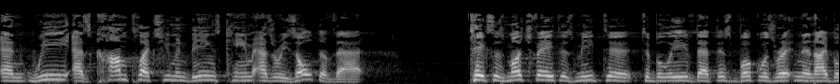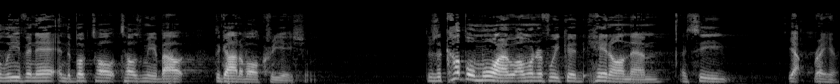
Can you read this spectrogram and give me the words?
and we as complex human beings came as a result of that takes as much faith as me to, to believe that this book was written and I believe in it and the book t- tells me about the God of all creation. There's a couple more. I, I wonder if we could hit on them. I see, yeah, right here.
